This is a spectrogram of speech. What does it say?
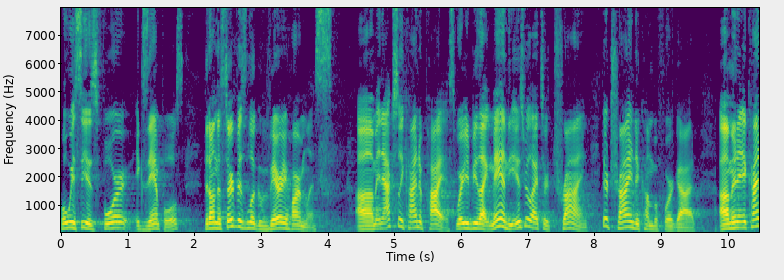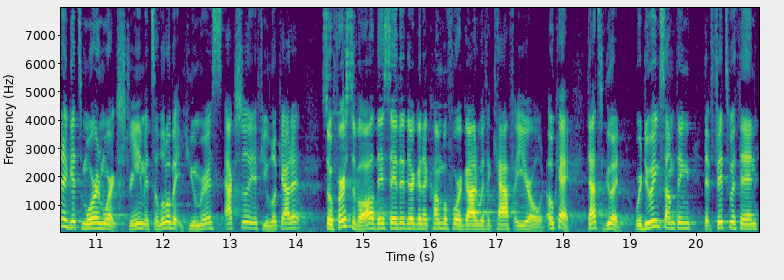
What we see is four examples that on the surface look very harmless um, and actually kind of pious, where you'd be like, man, the Israelites are trying. They're trying to come before God. Um, and it kind of gets more and more extreme. It's a little bit humorous, actually, if you look at it. So, first of all, they say that they're going to come before God with a calf a year old. Okay, that's good. We're doing something that fits within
